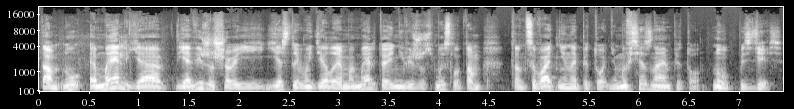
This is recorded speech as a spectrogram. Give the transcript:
там, ну, ML, я, я вижу, что если мы делаем ML, то я не вижу смысла там танцевать не на питоне. Мы все знаем питон, ну, здесь.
